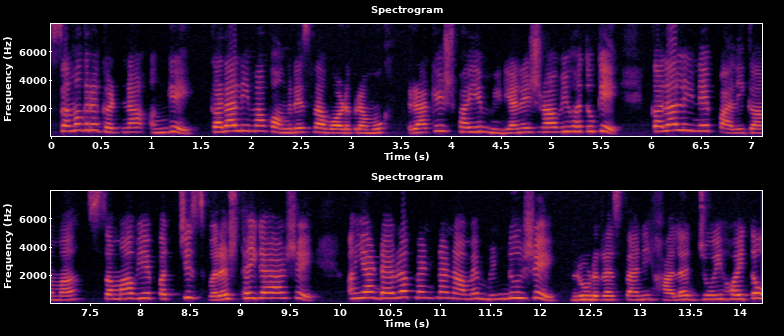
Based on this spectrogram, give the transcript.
સમગ્ર ઘટના અંગે કલાલીમાં કોંગ્રેસના વોર્ડ પ્રમુખ રાકેશભાઈએ મીડિયાને જણાવ્યું હતું કે કલાલીને પાલિકામાં સમાવીએ પચીસ વર્ષ થઈ ગયા છે. અહીંયા ડેવલપમેન્ટના નામે મીંડું છે. રોડ રસ્તાની હાલત જોઈ હોય તો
